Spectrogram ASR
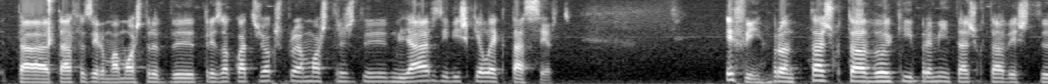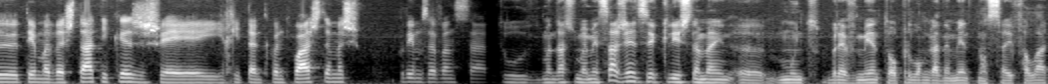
está tá a fazer uma amostra de 3 ou 4 jogos para amostras de milhares e diz que ele é que está certo. Enfim, pronto, está escutado aqui, para mim está escutado este tema das táticas, é irritante quanto basta, mas podemos avançar. Tu mandaste uma mensagem a dizer que querias também, uh, muito brevemente ou prolongadamente, não sei, falar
